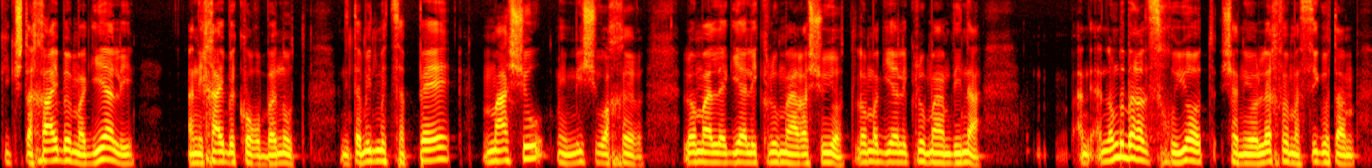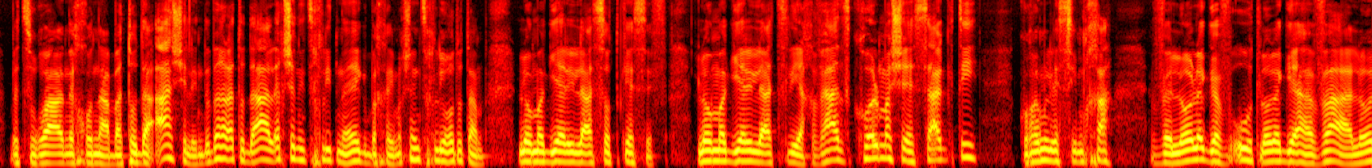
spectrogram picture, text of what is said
כי כשאתה חי במגיע לי, אני חי בקורבנות. אני תמיד מצפה משהו ממישהו אחר. לא מגיע לי כלום מהרשויות, לא מגיע לי כלום מהמדינה. אני, אני לא מדבר על זכויות שאני הולך ומשיג אותן בצורה נכונה, בתודעה שלי, אני מדבר על התודעה, על איך שאני צריך להתנהג בחיים, איך שאני צריך לראות אותם. לא מגיע לי לעשות כסף, לא מגיע לי להצליח, ואז כל מה שהשגתי גורם לי לשמחה, ולא לגבהות, לא לגאווה, לא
